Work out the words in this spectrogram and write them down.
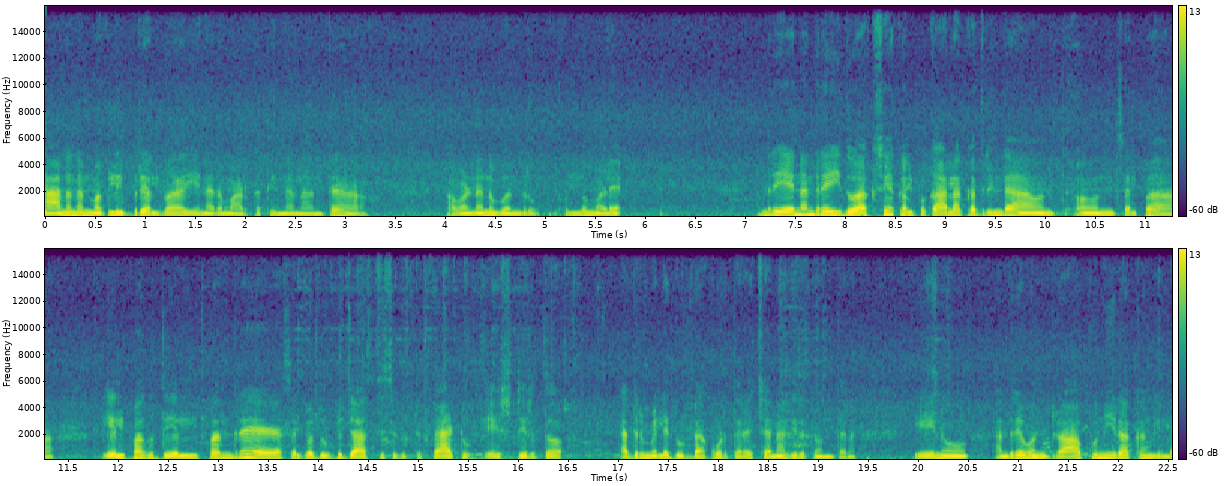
ನಾನು ನನ್ನ ಮಗಳು ಇಬ್ಬರೇ ಅಲ್ವಾ, ಏನಾರ ಮಾಡ್ಕೊ ತಿನ್ನೋಣ ಅಂತ ಅವಣ್ಣನೂ ಬಂದರು. ಫುಲ್ಲು ಮಳೆ. ಅಂದರೆ ಏನಂದರೆ, ಇದು ಅಕ್ಷಯ ಕಲ್ಪಕ್ಕೆ ಹಾಲು ಹಾಕೋದ್ರಿಂದ ಒಂದು ಒಂದು ಸ್ವಲ್ಪ ಎಲ್ಪ್ ಆಗುತ್ತೆ, ಎಲ್ಪ್ ಅಂದರೆ ಸ್ವಲ್ಪ ದುಡ್ಡು ಜಾಸ್ತಿ ಸಿಗುತ್ತೆ ಫ್ಯಾಟು ಎಷ್ಟಿರುತ್ತೋ ಅದ್ರ ಮೇಲೆ ದುಡ್ಡು ಹಾಕ್ಕೊಡ್ತಾರೆ ಚೆನ್ನಾಗಿರುತ್ತೆ ಅಂತಾನೆ. ಏನು ಅಂದರೆ ಒಂದು ಡ್ರಾಪು ನೀರು ಹಾಕಂಗಿಲ್ಲ.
